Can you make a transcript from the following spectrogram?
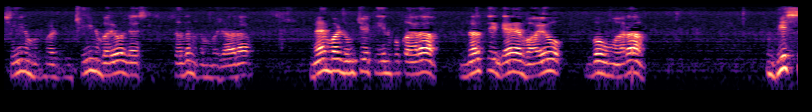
ਛੀਨ ਛੀਨ ਬਰਿਓ ਲੈ ਸਦਨ ਸੰਭਜਾਰਾ ਮੈਂ ਬੜ ਉੱਚੇ ਕੀਨ ਪੁਕਾਰਾ ਨਰਤੇ ਗਏ ਵਾਇਓ ਬਹੁ ਮਾਰਾ ਵਿਸ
